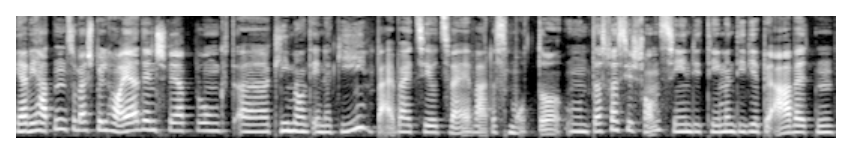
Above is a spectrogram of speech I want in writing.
ja, wir hatten zum Beispiel heuer den Schwerpunkt äh, Klima und Energie. Bye bye CO2 war das Motto. Und das, was wir schon sehen, die Themen, die wir bearbeiten,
